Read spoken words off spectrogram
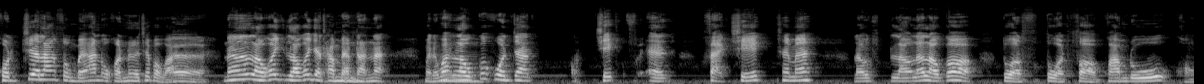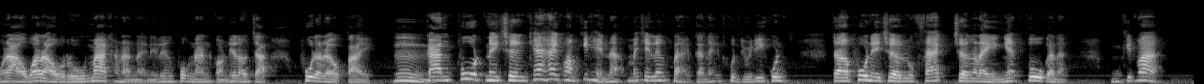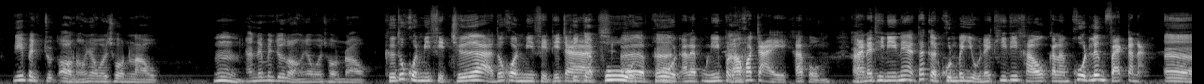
คนเชื่อร่างทรง Brian O'Conner ใช่ป่าวะเออนั้นเราก็เราก็อย่าทำแบบนั้นน่ะหมายถึงว่าอืมเราก็ควรจะเช็คเอ่อ fact check ใช่ไหมเราเราแล้วเราก็ ตรวจตรวจสอบความรู้ของเราว่าเรารู้มากขนาดไหนในเรื่องพวกนั้นก่อนที่เราจะพูดอะไรออกไป อืมการพูดในเชิงแค่ให้ความคิดเห็นอะไม่ใช่เรื่องแปลกแต่ในคุณอยู่ดีคุณ จะพูดในเชิง fact เชิงอะไรอย่างเงี้ยสู้กันอะผมคิดว่านี่เป็นจุดอ่อนของเยาวชนเรา อืม อันนี้เป็นจุดอ่อนของเยาวชนเรา คือทุกคนมีสิทธิ์เชื่อ ทุกคนมีสิทธิ์ที่จะที่จะพูดเออพูด อะอะไรพวกนี้อะเราเข้าใจครับผมอะแต่ในทีนี้เนี่ยถ้าเกิดคุณไปอยู่ในที่ที่เขากำลังพูดเรื่องแฟกต์กันอะเออ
